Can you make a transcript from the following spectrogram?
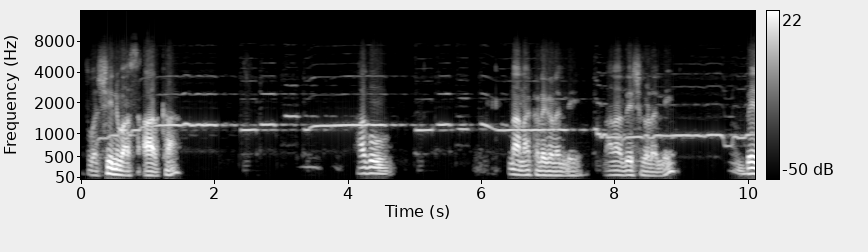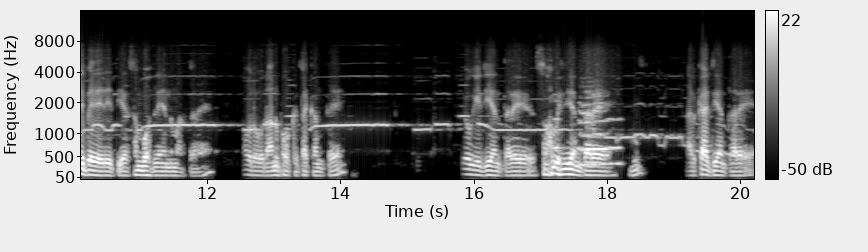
ಅಥವಾ ಶ್ರೀನಿವಾಸ್ ಆರ್ಕ ಹಾಗೂ ನಾನಾ ಕಡೆಗಳಲ್ಲಿ, ನಾನಾ ದೇಶಗಳಲ್ಲಿ ಬೇರೆ ಬೇರೆ ರೀತಿಯ ಸಂಬೋಧನೆಯನ್ನು ಮಾಡ್ತಾರೆ. ಅವರವರ ಅನುಭವಕ್ಕೆ ತಕ್ಕಂತೆ. ಯೋಗಿಜಿ ಅಂತಾರೆ, ಸ್ವಾಮೀಜಿ ಅಂತಾರೆ ಅರ್ಕಾಜಿ ಅಂತಾರೆ.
